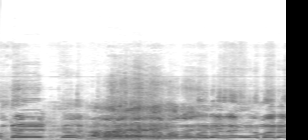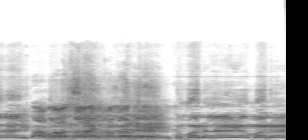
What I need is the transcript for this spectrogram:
Ambedkar अमर है अमर है अमर है अमर है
